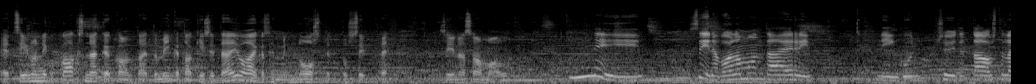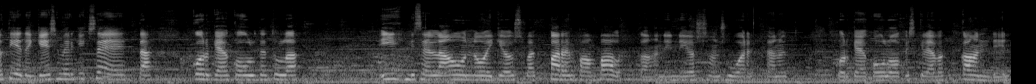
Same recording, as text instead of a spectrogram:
Et siinä on niinku kaksi näkökantaa, että minkä takia sitä ei ole aikaisemmin nostettu sitten siinä samalla. Niin, siinä voi olla monta eri niin kuin, syytä taustalla. Tietenkin esimerkiksi se, että korkeakoulutetulla ihmisellä on oikeus vaikka parempaan palkkaan, niin jos on suorittanut korkeakouluopiskelija vaikka kandin,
